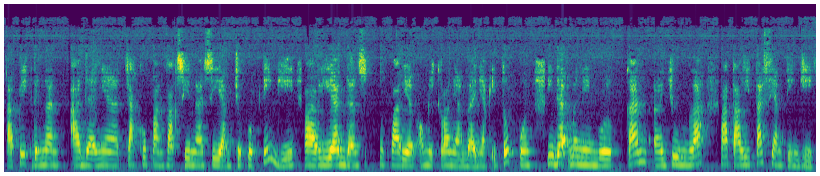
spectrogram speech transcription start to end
Tapi dengan adanya cakupan vaksinasi yang cukup tinggi, varian dan subvarian Omikron yang banyak itu pun tidak menimbulkan uh, jumlah fatalitas yang tinggi.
